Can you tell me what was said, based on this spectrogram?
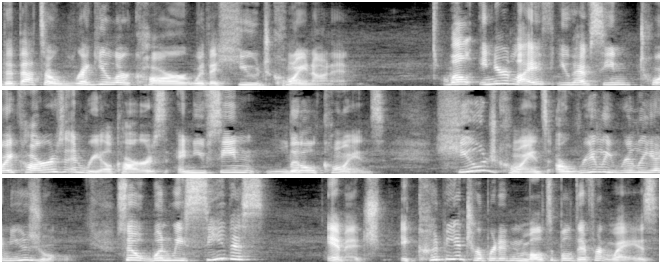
that that's a regular car with a huge coin on it? Well, in your life, you have seen toy cars and real cars, and you've seen little coins. Huge coins are really, really unusual. So when we see this image, it could be interpreted in multiple different ways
